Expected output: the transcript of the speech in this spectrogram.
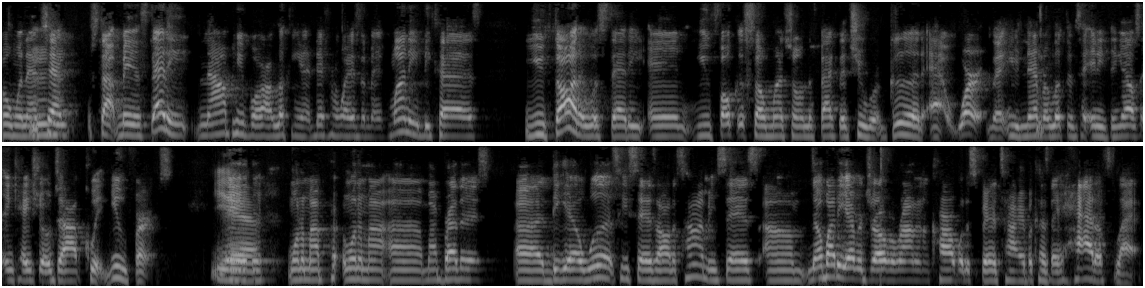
But when that mm-hmm. check stopped being steady, now people are looking at different ways to make money because you thought it was steady and you focused so much on the fact that you were good at work that you never looked into anything else in case your job quit you first. Yeah. And one of my one of my uh my brothers uh, DL Woods, he says all the time, he says, um, nobody ever drove around in a car with a spare tire because they had a flat.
